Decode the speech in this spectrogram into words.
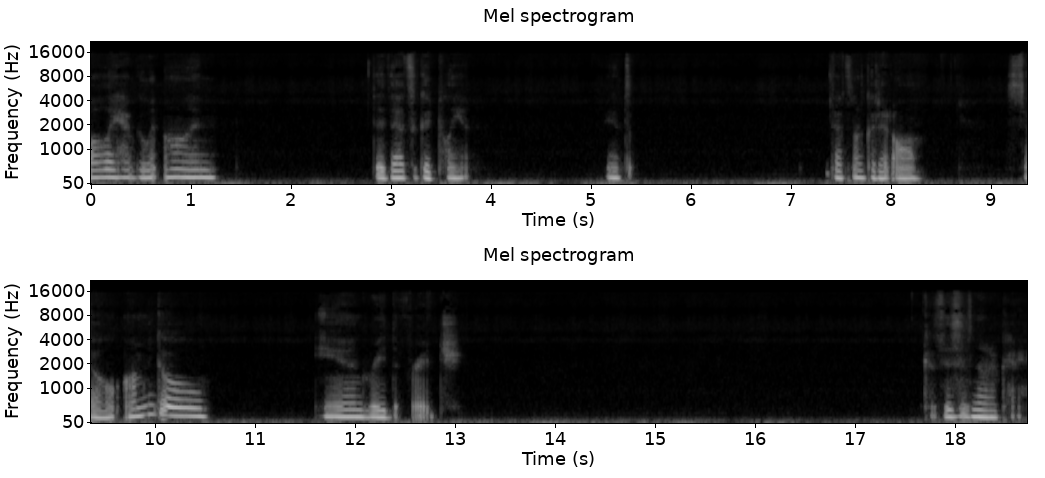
all I have going on, that that's a good plan. It's that's not good at all. So I'm gonna go and raid the fridge. Because this is not okay.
